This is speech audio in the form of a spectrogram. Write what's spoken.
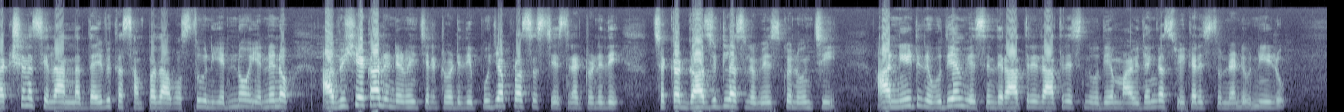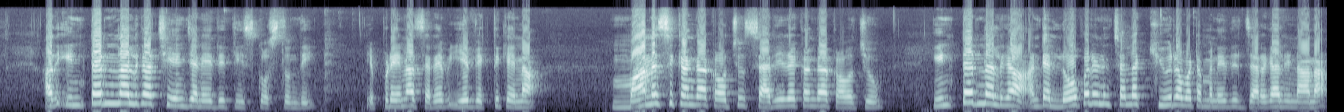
రక్షణశిల అన్న దైవిక సంపద వస్తువుని ఎన్నో ఎన్నెన్నో అభిషేకాలు నిర్వహించినటువంటిది పూజా ప్రాసెస్ చేసినటువంటిది చక్కగా గాజు గ్లాసులో వేసుకొని ఉంచి ఆ నీటిని ఉదయం వేసింది రాత్రి రాత్రి వేసింది ఉదయం ఆ విధంగా స్వీకరిస్తుండండి నీరు. అది ఇంటర్నల్గా చేంజ్ అనేది తీసుకొస్తుంది. ఎప్పుడైనా సరే ఏ వ్యక్తికైనా మానసికంగా కావచ్చు శారీరకంగా కావచ్చు ఇంటర్నల్గా అంటే లోపల నుంచల్లా క్యూర్ అవ్వటం అనేది జరగాలి నాన్న.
